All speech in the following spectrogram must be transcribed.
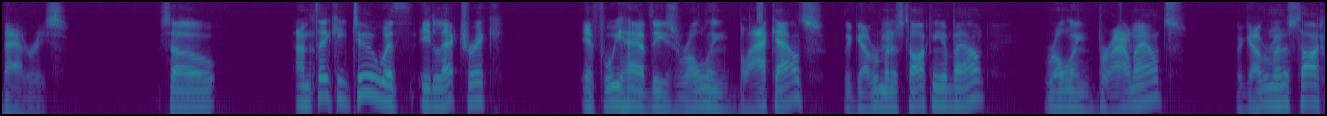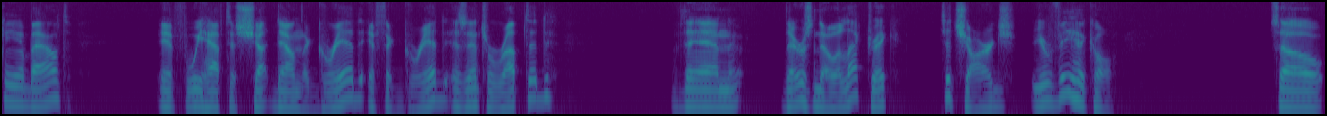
batteries. So I'm thinking too with electric, if we have these rolling blackouts the government is talking about, rolling brownouts, the government is talking about, if we have to shut down the grid, if the grid is interrupted, then there's no electric to charge your vehicle. So,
